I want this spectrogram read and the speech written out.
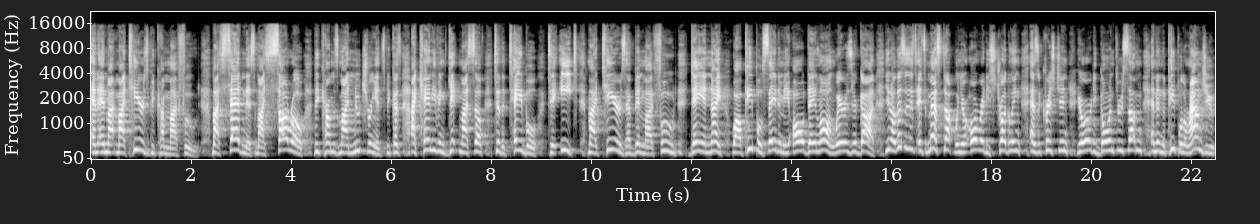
and, and my, my tears become my food. My sadness, my sorrow becomes my nutrients because I can't even get myself to the table to eat. My tears have been my food day and night while people say to me all day long, Where is your God? You know, this is it's messed up when you're already struggling as a Christian, you're already going through something, and then the people around you,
